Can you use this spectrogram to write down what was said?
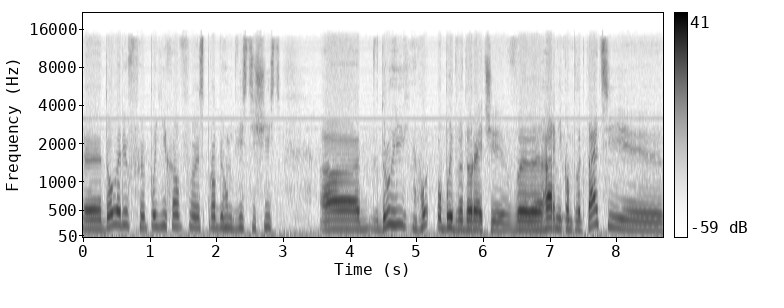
е, доларів. е, Поїхав е, з пробігом 206. А другий, обидва, до речі, в гарній комплектації е,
